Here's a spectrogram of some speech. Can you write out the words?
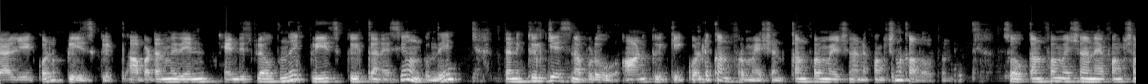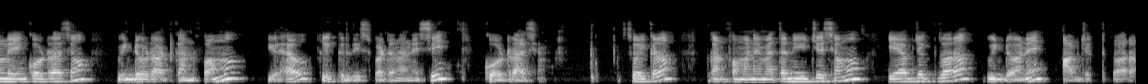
value equal please click. ఆ బటన్ మీద ఏం ఏం డిస్ప్లే అవుతుంది? ప్లీజ్ క్లిక్ అనేసి ఉంటుంది. దాన్ని క్లిక్ చేసినప్పుడు on click equal to confirmation. Confirmation అనే ఫంక్షన్ కాల్ అవుతుంది. సో కన్ఫర్మేషన్ అనే ఫంక్షన్లో ఏం కోడ్ రాసాం window dot confirm you have clicked this button అనేసి కోడ్ రాసాం సో ఇక్కడ కన్ఫర్మ్ అనే మెథడ్ని యూజ్ చేసాము ఏ ఆబ్జెక్ట్ ద్వారా? విండో అనే ఆబ్జెక్ట్ ద్వారా.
